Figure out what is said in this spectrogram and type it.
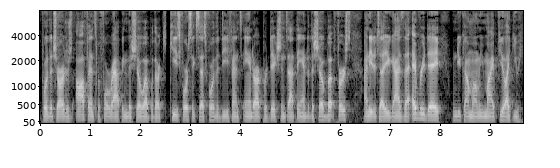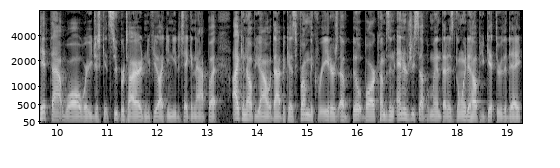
for the Chargers offense before wrapping the show up with our keys for success for the defense and our predictions at the end of the show. But first, I need to tell you guys that every day when you come home, you might feel like you hit that wall where you just get super tired and you feel like you need to take a nap. But I can help you out with that because from the creators of Built Bar comes an energy supplement that is going to help you get through the day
